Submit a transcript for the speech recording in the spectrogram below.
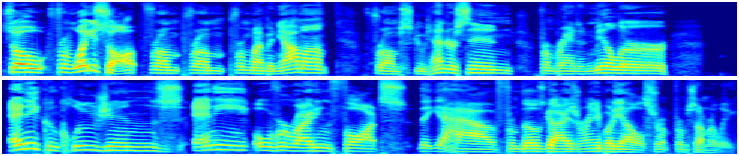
So from what you saw from from from Wembanyama, from Scoot Henderson, from Brandon Miller, any conclusions, any overriding thoughts that you have from those guys or anybody else from, from Summer League?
